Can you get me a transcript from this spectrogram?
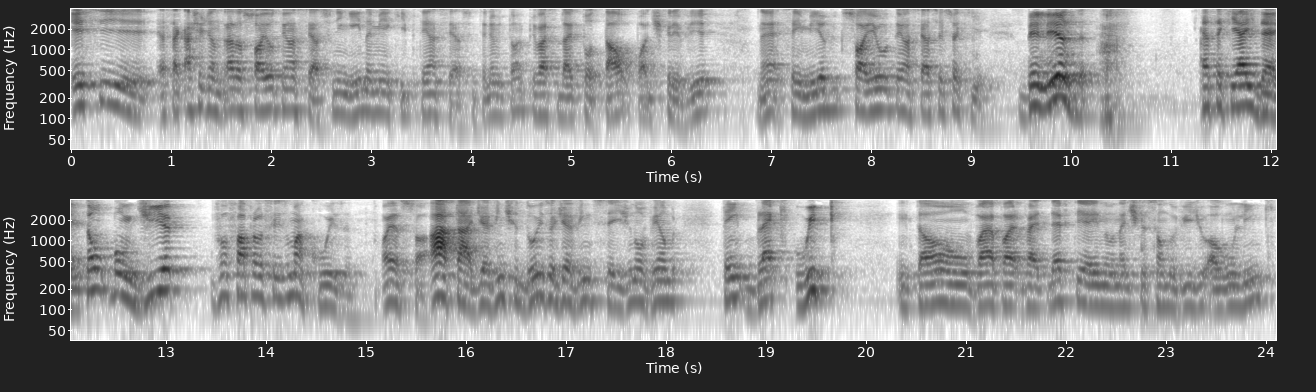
esse, essa caixa de entrada só eu tenho acesso, ninguém da minha equipe tem acesso, entendeu? Então é privacidade total, pode escrever, né? Sem medo, que só eu tenho acesso a isso aqui. Beleza? Essa aqui é a ideia. Então, bom dia. Vou falar para vocês uma coisa. Olha só. Ah, tá. Dia 22 ou dia 26 de novembro tem Black Week. Então, vai, vai deve ter aí no, na descrição do vídeo algum link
